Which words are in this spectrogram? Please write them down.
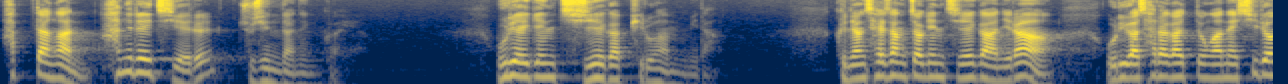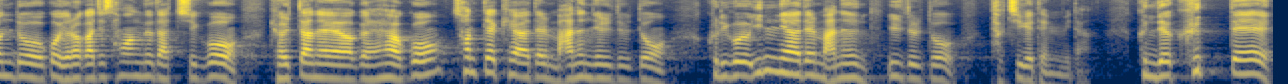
합당한 하늘의 지혜를 주신다는 거예요. 우리에겐 지혜가 필요합니다. 그냥 세상적인 지혜가 아니라 우리가 살아갈 동안에 시련도 오고 여러 가지 상황도 닥치고 결단해야 하고 선택해야 될 많은 일들도 그리고 인내해야 될 많은 일들도 닥치게 됩니다. 근데 그때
